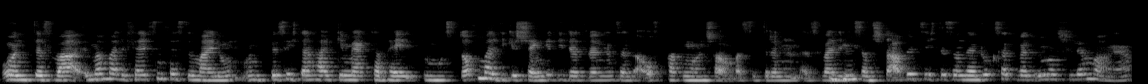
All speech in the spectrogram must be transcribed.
Und das war immer meine felsenfeste Meinung. Und bis ich dann halt gemerkt habe, hey, du musst doch mal die Geschenke, die da drinnen sind, aufpacken und schauen, was da drinnen ist. Weil Mhm. nämlich sonst stapelt sich das und dein Rucksack wird immer schlimmer. Ne?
